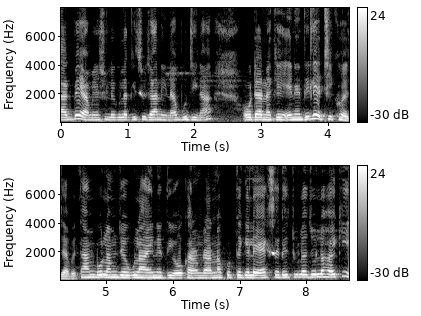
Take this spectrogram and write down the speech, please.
লাগবে? আমি আসলে এগুলো কিছু জানি না, বুঝি না। ওটা নাকি এনে দিলে ঠিক হয়ে যাবে। তা আমি বললাম যে, ওগুলো এনে দিও, কারণ রান্না করতে গেলে এক সাইডে চুলা জ্বললে হয় কি,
